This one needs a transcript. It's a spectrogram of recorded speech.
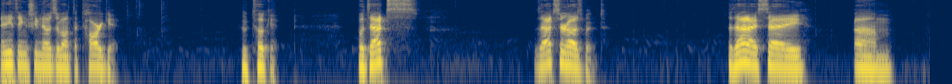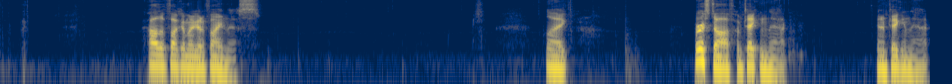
anything she knows about the target who took it. But that's. That's her husband. To that I say, um, how the fuck am I gonna find this? Like, first off, I'm taking that, and I'm taking that,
